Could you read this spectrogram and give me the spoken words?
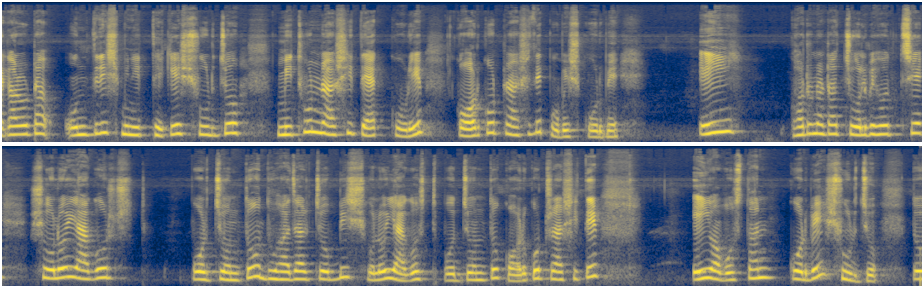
এগারোটা উনত্রিশ মিনিট থেকে সূর্য মিথুন রাশি ত্যাগ করে কর্কট রাশিতে প্রবেশ করবে। এই ঘটনাটা চলবে হচ্ছে ষোলোই আগস্ট পর্যন্ত দু হাজার চব্বিশ ষোলোই আগস্ট পর্যন্ত কর্কট রাশিতে এই অবস্থান করবে সূর্য। তো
